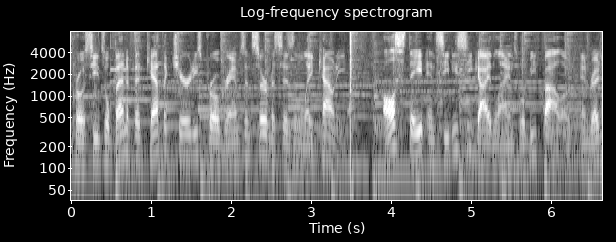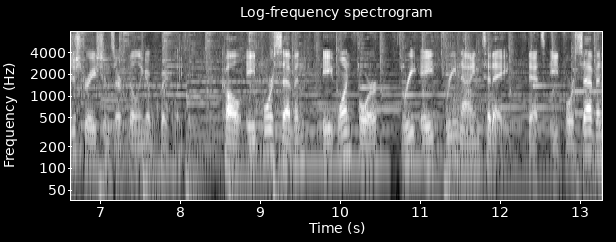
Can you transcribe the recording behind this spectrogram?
Proceeds will benefit Catholic Charities programs and services in Lake County. All state and CDC guidelines will be followed, and registrations are filling up quickly. Call 847 814 3839 today. That's 847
